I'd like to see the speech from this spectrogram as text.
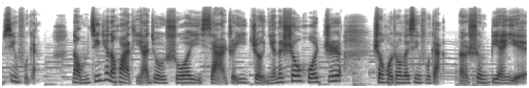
幸福感。那我们今天的话题啊，就说一下这一整年的生活之生活中的幸福感，呃，顺便也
